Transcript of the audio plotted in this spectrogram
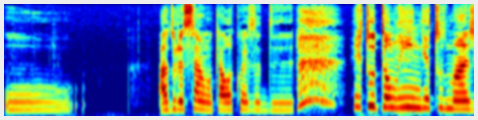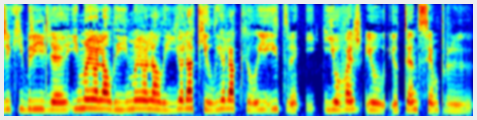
o... a adoração, aquela coisa de ah, é tudo tão lindo, é tudo mágico e brilha, e mãe olha ali, e mãe olha ali, e olha aquilo, e olha aquilo, e, e, e, eu vejo, eu, eu tento sempre,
